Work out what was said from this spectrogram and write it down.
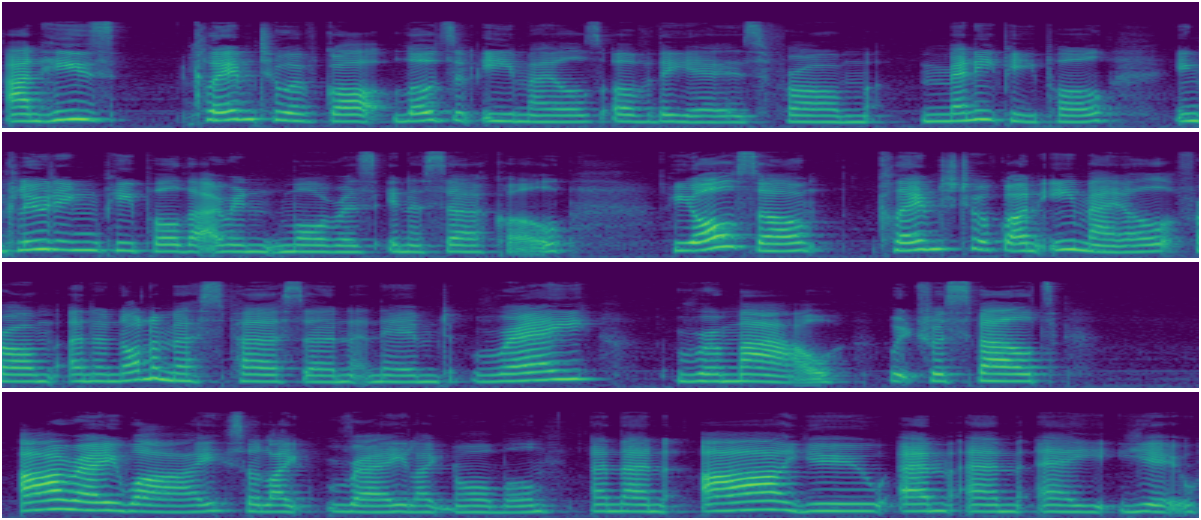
And he's claimed to have got loads of emails over the years from many people, including people that are in Maura's inner circle. He also claimed to have got an email from an anonymous person named Ray Rummau, which was spelled R A Y, so like Ray, like normal, and then R U M M A U,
